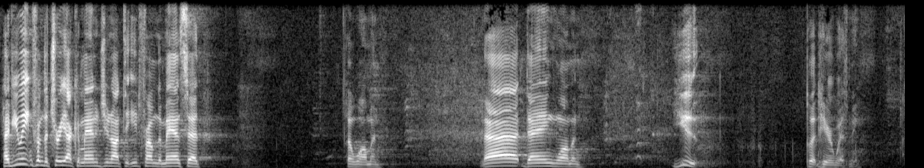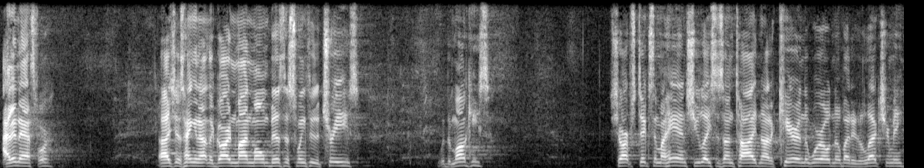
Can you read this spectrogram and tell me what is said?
Have you eaten from the tree I commanded you not to eat from? The man said, The woman. That dang woman you put here with me. I didn't ask for her. I was just hanging out in the garden, mind my own business, swing through the trees with the monkeys. Sharp sticks in my hand, shoelaces untied, not a care in the world, nobody to lecture me.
